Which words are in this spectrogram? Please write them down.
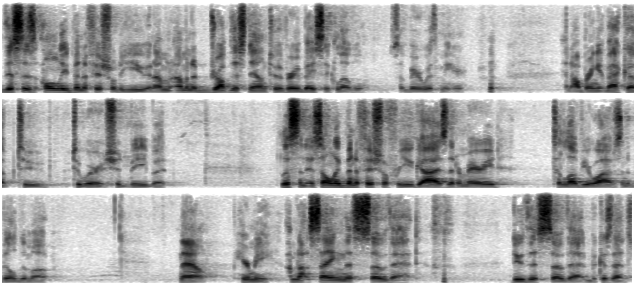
This is only beneficial to you, and I'm, I'm going to drop this down to a very basic level, so bear with me here. And I'll bring it back up to, to where it should be. But Listen, it's only beneficial for you guys that are married to love your wives and to build them up. Now, hear me. I'm not saying this so that. Do this so that, because that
